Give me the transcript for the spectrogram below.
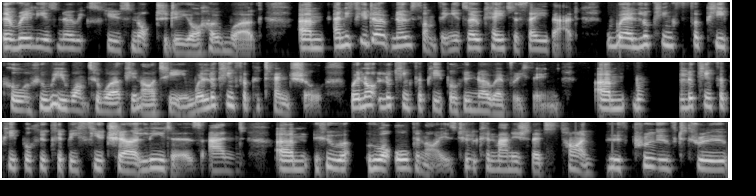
there really is no excuse not to do your homework. Um, and if you don't know something, it's okay to say that. We're looking for people who we want to work in our team. We're looking for potential. We're not looking for people who know everything um, looking for people who could be future leaders and um, who who are organized who can manage their time who've proved through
